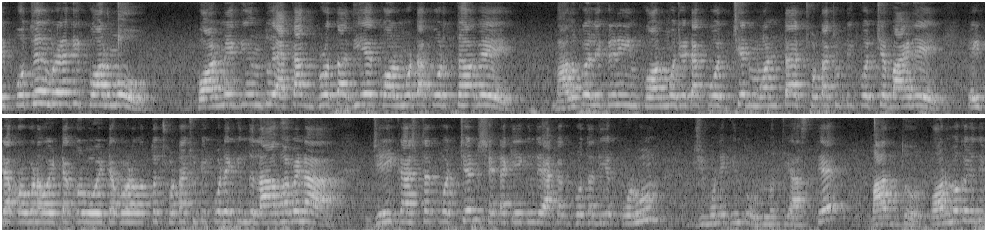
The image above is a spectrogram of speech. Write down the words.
এই প্রথমে বলে রাখি কর্ম। কর্মে কিন্তু একাগ্রতা দিয়ে কর্মটা করতে হবে। ভালো করে লিখে নিন, কর্ম যেটা করছেন, মনটা ছোটাছুটি করছে বাইরে, এইটা করব না, ওইটা করব ওইটা করব না তো ছোটাছুটি করে কিন্তু লাভ হবে না। যেই কাজটা করছেন, সেটাকে কিন্তু একাগ্রতা দিয়ে করুন, জীবনে কিন্তু উন্নতি আসতে বাধ্য। কর্মকে যদি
